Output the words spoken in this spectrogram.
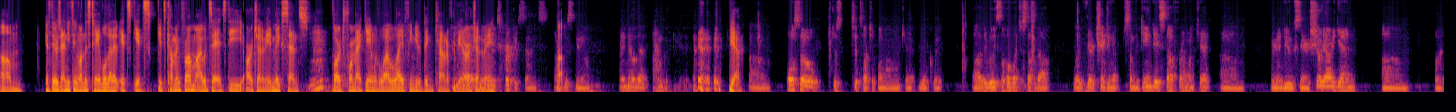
Um, if there's anything on this table that it, it's it's it's coming from, I would say it's the arch enemy. It makes sense. Mhm. Large format game with a lot of life, you need a big counter for to be an arch enemy. makes perfect sense. I Uh, just, you know, I know that I'm going to get it. Yeah. um, also, just to touch upon Amonkhet real quick, uh, they released a whole bunch of stuff about like they're changing up some of the game day stuff for Cat. Um, they're going to do Standard Showdown again, um, but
